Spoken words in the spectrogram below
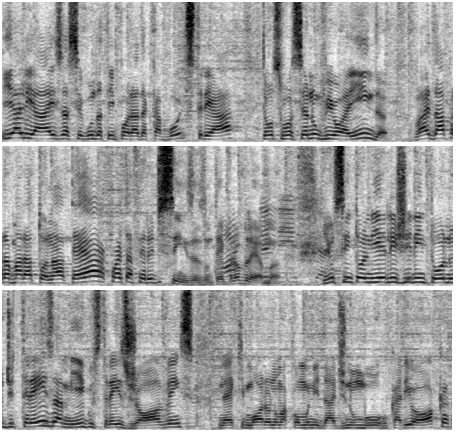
E aliás, a segunda temporada acabou de estrear, então se você não viu ainda, vai dar para maratonar até a quarta-feira de cinzas, não tem problema. E o Sintonia ele gira em torno de três amigos, três jovens, né, que moram numa comunidade no Morro Carioca,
